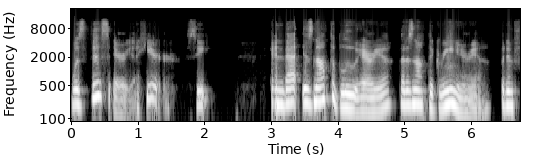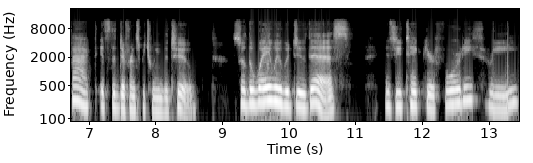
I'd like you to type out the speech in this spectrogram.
was this area here, see? And that is not the blue area, that is not the green area, but in fact, it's the difference between the two. So the way we would do this is you take your 43,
